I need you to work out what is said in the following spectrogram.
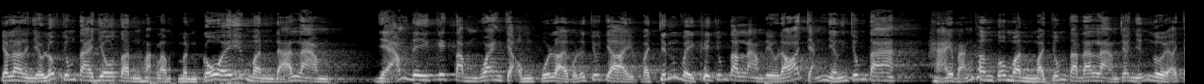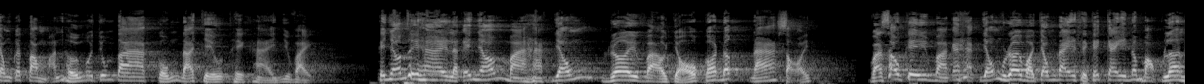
Cho nên là nhiều lúc chúng ta vô tình hoặc là mình cố ý mình đã làm giảm đi cái tầm quan trọng của lời của Đức Chúa Trời và chính vì khi chúng ta làm điều đó, chẳng những chúng ta hại bản thân của mình mà chúng ta đã làm cho những người ở trong cái tầm ảnh hưởng của chúng ta cũng đã chịu thiệt hại như vậy. Cái nhóm thứ hai là cái nhóm mà hạt giống rơi vào chỗ có đất đá sỏi. Và sau khi mà cái hạt giống rơi vào trong đây thì cái cây nó mọc lên.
